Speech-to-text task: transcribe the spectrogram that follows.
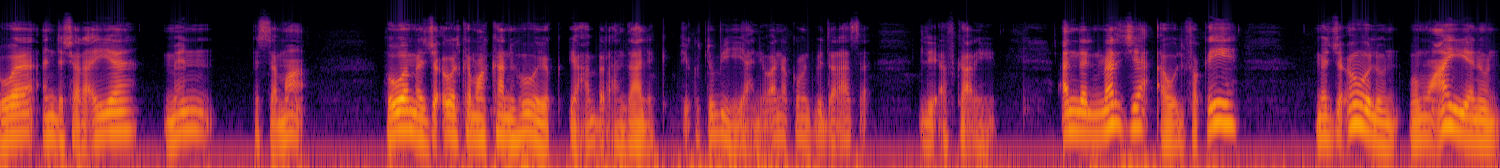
هو عنده شرعية من السماء. هو مجعول كما كان هو يعبر عن ذلك في كتبه يعني وأنا قمت بدراسة لأفكاره. أن المرجع أو الفقيه مجعول ومعين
